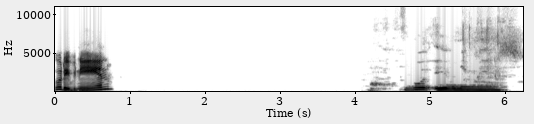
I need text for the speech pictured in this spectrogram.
Good evening. Good evening, Miss.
